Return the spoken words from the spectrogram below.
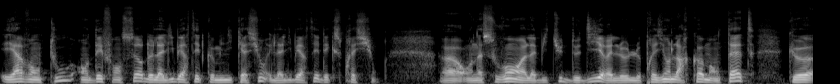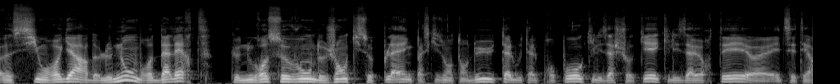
et avant tout en défenseur de la liberté de communication et de la liberté d'expression. on a souvent l'habitude de dire, et le, président de l'ARCOM en tête, que si on regarde le nombre d'alertes que nous recevons de gens qui se plaignent parce qu'ils ont entendu tel ou tel propos, qui les a choqués, qui les a heurtés, etc.,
